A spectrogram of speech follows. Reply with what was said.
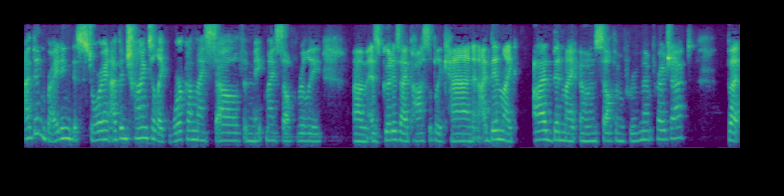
I've been writing this story and I've been trying to like work on myself and make myself really um, as good as I possibly can. And I've been like, I've been my own self improvement project, but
